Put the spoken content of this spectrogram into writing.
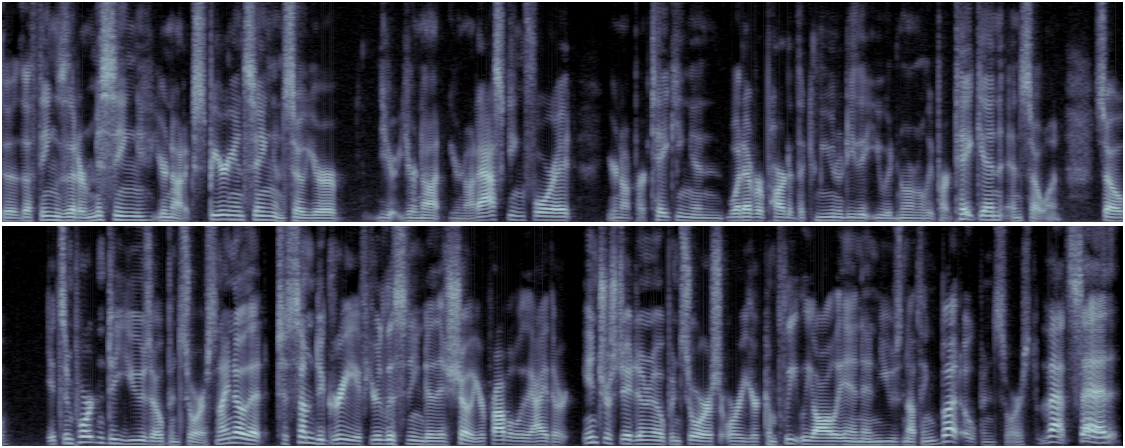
The, the things that are missing, you're not experiencing. And so you're you're not you're not asking for it. You're not partaking in whatever part of the community that you would normally partake in and so on. So it's important to use open source. And i know that to some degree if you're listening to this show you're probably either interested in open source or you're completely all in and use nothing but open source. That said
